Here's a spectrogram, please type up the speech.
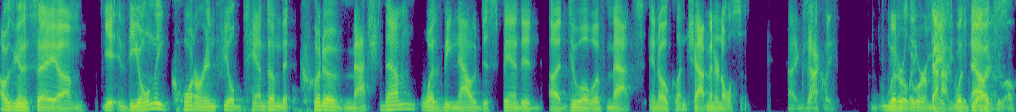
I was going to say, um, the only corner infield tandem that could have matched them was the now disbanded uh, duo of Mats in Oakland, Chapman and Olson. Exactly. Literally, they were amazing. Was the now other duo.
